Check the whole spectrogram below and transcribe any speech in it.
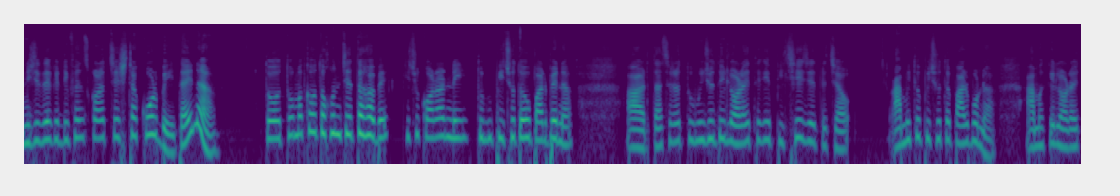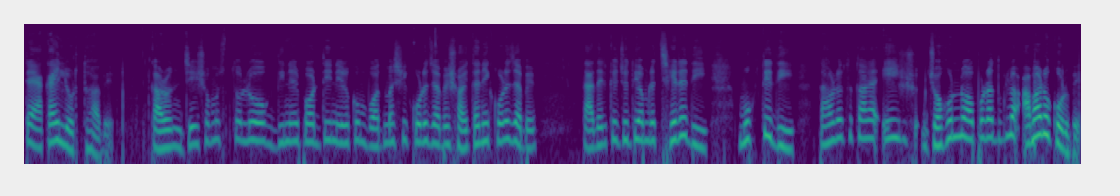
নিজেদেরকে ডিফেন্স করার চেষ্টা করবেই, তাই না? তো তোমাকেও তখন যেতে হবে, কিছু করার নেই, তুমি পিছোতেও পারবে না। আর তাছাড়া তুমি যদি লড়াই থেকে পিছিয়ে যেতে চাও, আমি তো পিছোতে পারব না, আমাকে লড়াইটা একাই লড়তে হবে। কারণ যে সমস্ত লোক দিনের পর দিন এরকম বদমাশি করে যাবে, শয়তানি করে যাবে, তাদেরকে যদি আমরা ছেড়ে দিই, মুক্তি দিই, তাহলে তো তারা এই জঘন্য অপরাধগুলো আবারও করবে।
